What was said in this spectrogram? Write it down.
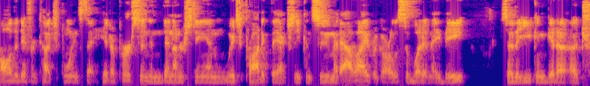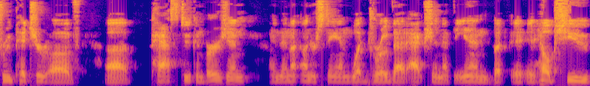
all the different touch points that hit a person and then understand which product they actually consume at Ally, regardless of what it may be, so that you can get a, a true picture of uh, to conversion and then understand what drove that action at the end. But it, it helps you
